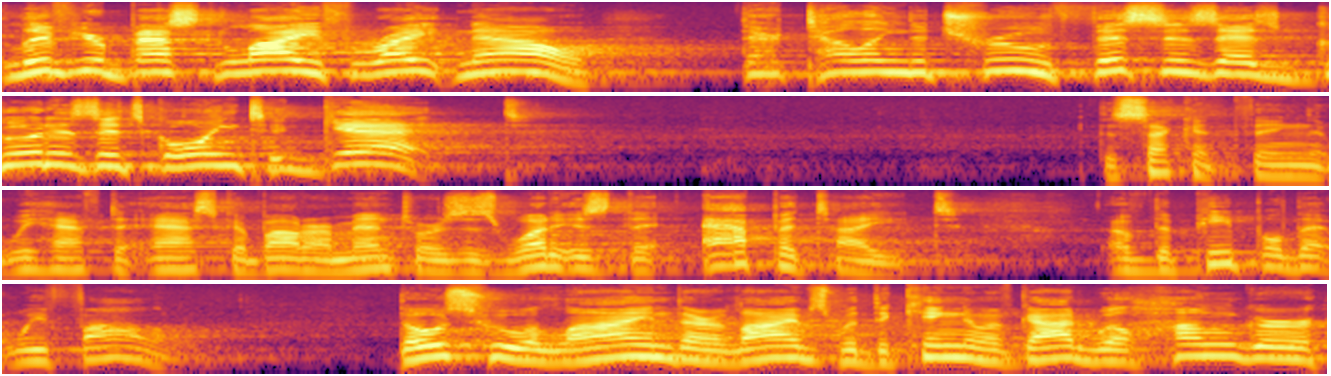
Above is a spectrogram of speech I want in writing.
live your best life right now, they're telling the truth. This is as good as it's going to get. The second thing that we have to ask about our mentors is what is the appetite of the people that we follow? Those who align their lives with the kingdom of God will hunger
